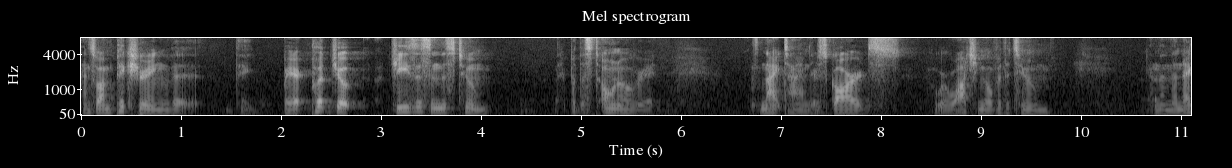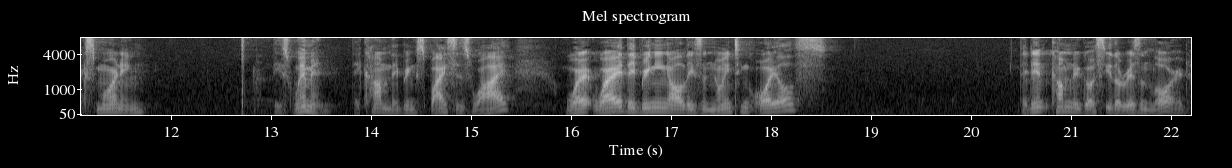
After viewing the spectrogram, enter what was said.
And so I'm picturing the they put jo- Jesus in this tomb. They put the stone over it. It's nighttime. There's guards who are watching over the tomb. And then the next morning, these women, they come, they bring spices. Why? Why, why are they bringing all these anointing oils? They didn't come to go see the risen Lord.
